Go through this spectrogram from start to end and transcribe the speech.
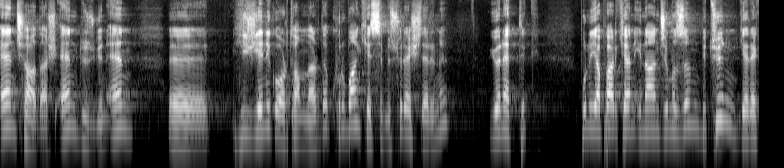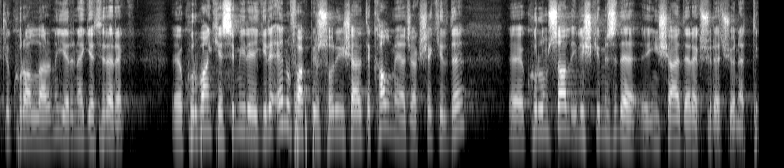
en çağdaş, en düzgün, en e, hijyenik ortamlarda kurban kesimi süreçlerini yönettik. Bunu yaparken inancımızın bütün gerekli kurallarını yerine getirerek e, kurban kesimiyle ilgili en ufak bir soru işareti kalmayacak şekilde e, kurumsal ilişkimizi de e, inşa ederek süreç yönettik.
